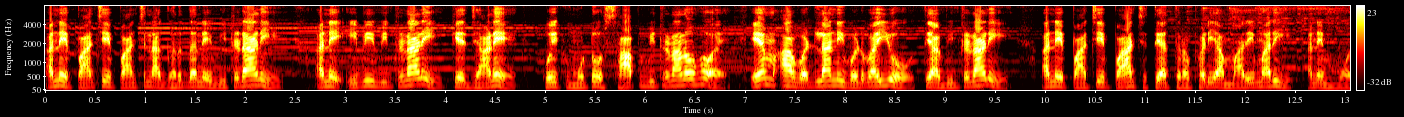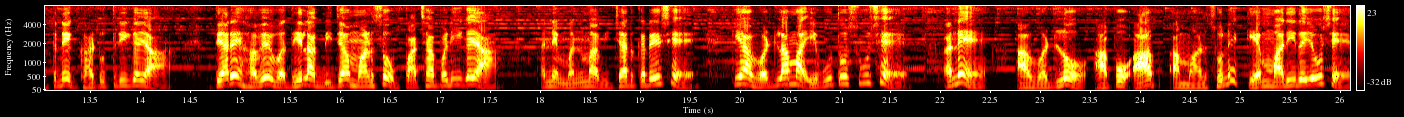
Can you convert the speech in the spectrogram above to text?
અને પાંચે પાંચના ગરદને વીંટળાણી અને એવી વીંટળાણી કે જાણે કોઈક મોટો સાપ વીંટડાણો હોય. એમ આ વડલાની વડવાઈઓ ત્યાં વીંટળાણી અને પાંચે પાંચ ત્યાં ત્રફડિયા મારી મારી અને મોતને ઘાટ ઉતરી ગયા. ત્યારે હવે વધેલા બીજા માણસો પાછા પડી ગયા અને મનમાં વિચાર કરે છે કે આ વડલામાં એવું તો શું છે? અને આ વડલો આપોઆપ આ માણસોને કેમ મારી રહ્યો છે?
